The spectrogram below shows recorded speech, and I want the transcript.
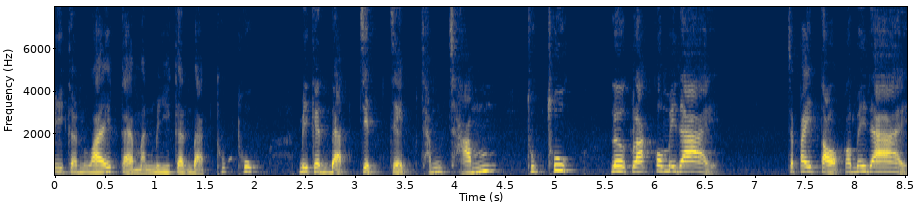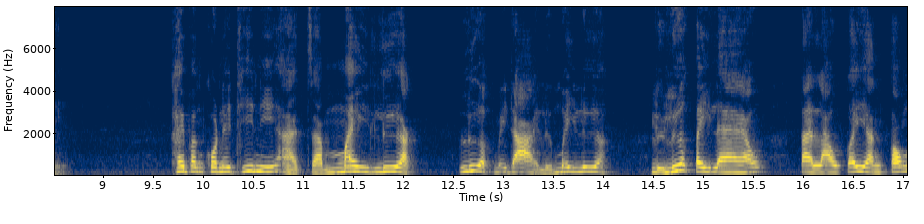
มีกันไว้แต่มันมีกันแบบทุกๆ มีกันแบบเจ็บๆช้ำๆทุกๆ เลิกรักก็ไม่ได้ จะไปต่อก็ไม่ได้ ใครบางคนในที่นี้อาจจะไม่เลือกเลือกไม่ได้หรือไม่เลือก หรือเลือกไปแล้ว แต่เราก็ยังต้อง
